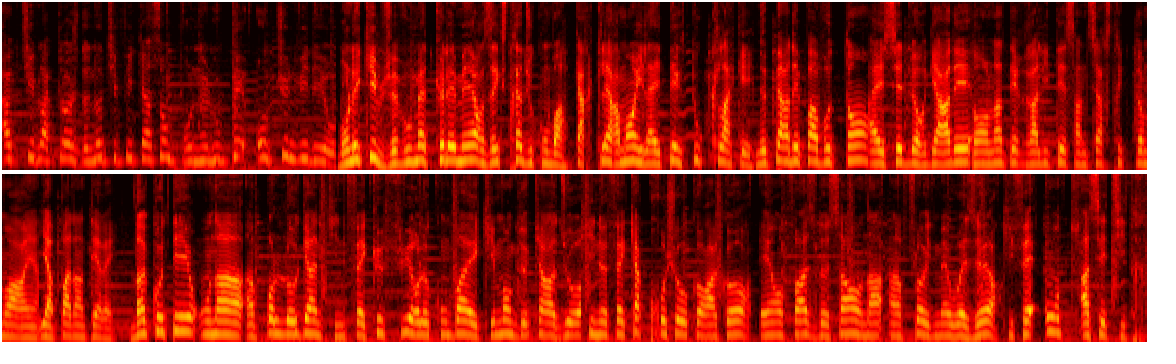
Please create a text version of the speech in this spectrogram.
active la cloche de notification pour ne louper aucune vidéo. Bon l'équipe, je vais vous mettre que les meilleurs extraits du combat. Car clairement, il a été tout claqué. Ne perdez pas votre temps à essayer de le regarder. Dans l'intégralité, ça ne sert strictement à rien. Il n'y a pas d'intérêt. D'un côté, on a un Paul Logan qui ne fait que fuir le combat et qui manque de cardio. Qui ne fait qu'accrocher au corps à corps. Et en face de ça, on a un Floyd Qui fait honte à ses titres.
